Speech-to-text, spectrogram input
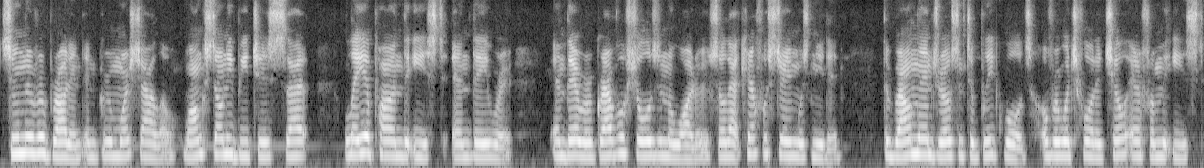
Soon the river broadened and grew more shallow. Long stony beaches sat lay upon the east, and they were and there were gravel shoals in the water, so that careful steering was needed. The brown lands rose into bleak wolds, over which flowed a chill air from the east.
